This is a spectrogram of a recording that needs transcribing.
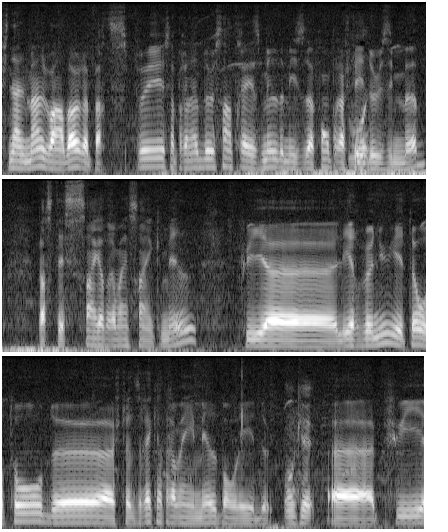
finalement, le vendeur a participé. Ça prenait 213 000 de mise de fonds pour acheter Oui. les deux immeubles, parce que c'était 685 000. Puis euh, les revenus étaient autour de, euh, je te dirais, 80 000 pour les deux. OK. Euh, puis,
